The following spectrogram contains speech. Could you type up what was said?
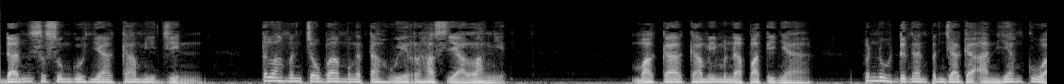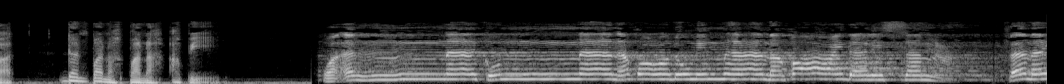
Dan sesungguhnya kami jin telah mencoba mengetahui rahasia langit. Maka kami mendapatinya penuh dengan penjagaan yang kuat dan panah-panah api. وأنا كنا نقعد منها مقاعد للسمع فمن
